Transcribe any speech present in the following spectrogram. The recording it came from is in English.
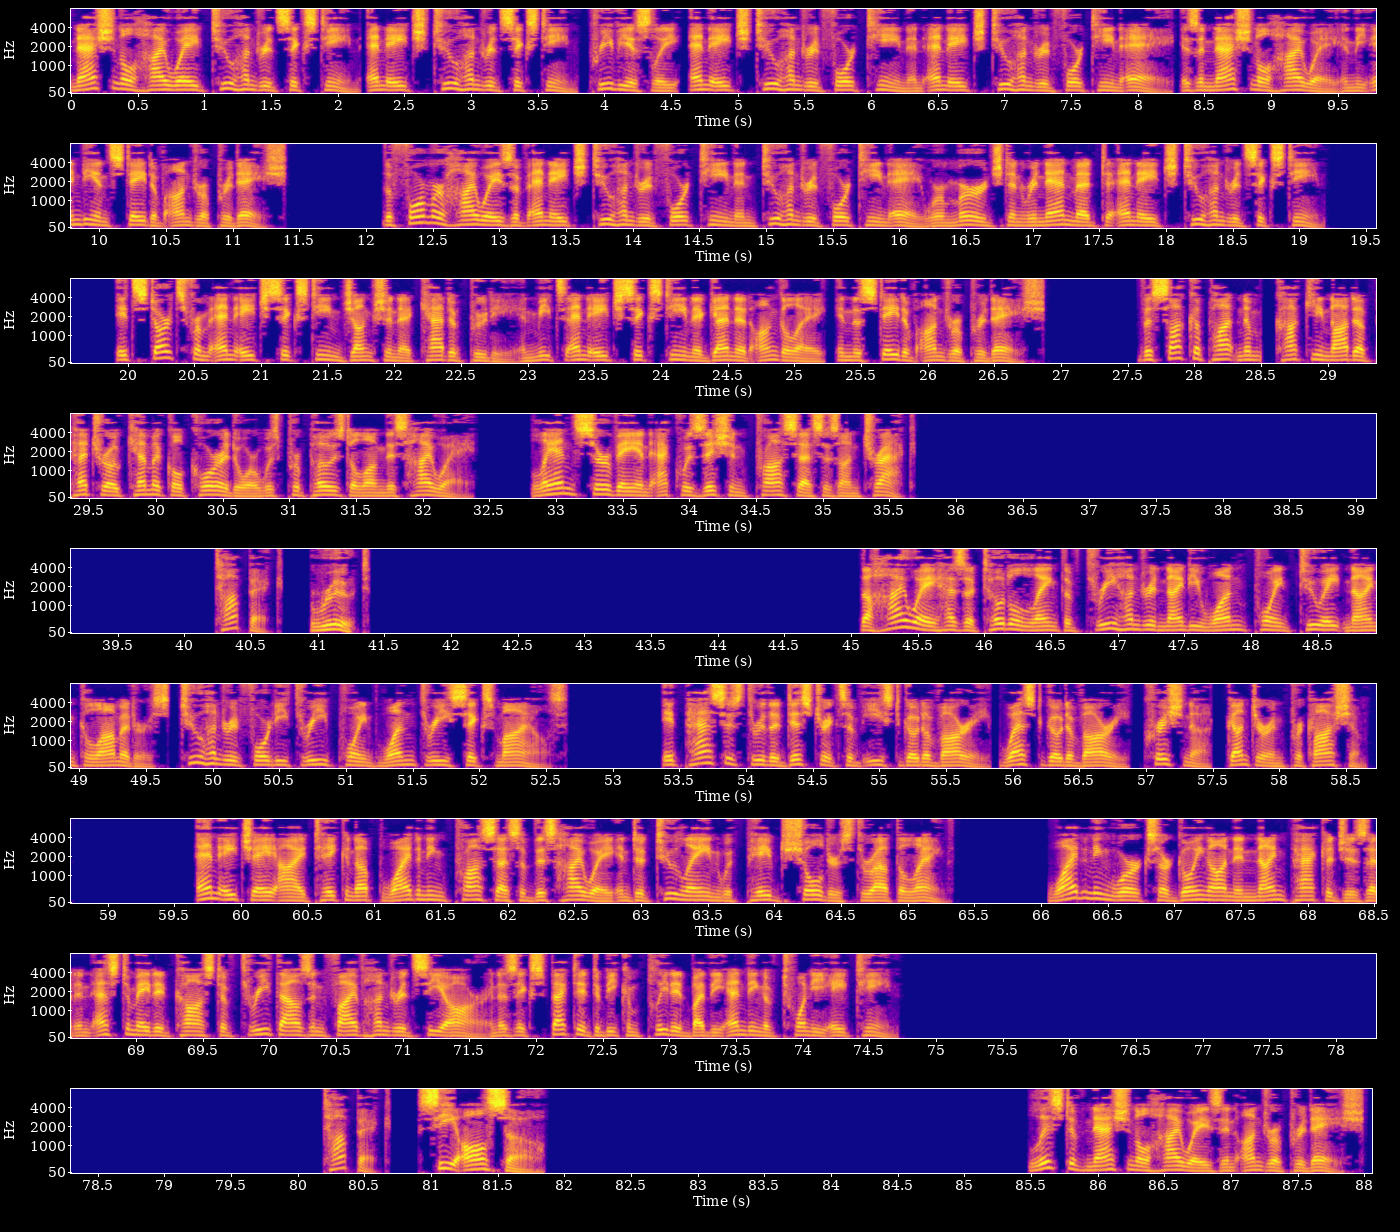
National Highway 216 NH 216 previously NH 214 and NH 214A is a national highway in the Indian state of Andhra Pradesh. The former highways of NH 214 and 214A were merged and renammed to NH 216. It starts from NH16 junction at Kathipudi and meets NH16 again at Ongole, in the state of Andhra Pradesh. Visakhapatnam – Kakinada Petro-Chemical Corridor was proposed along this highway. Land survey and acquisition process is on track. Route The highway has a total length of 391.289 kilometers, 243.136 miles. It passes through the districts of East Godavari, West Godavari, Krishna, Guntur and Prakasam. NHAI taken up widening process of this highway into two-lane with paved shoulders throughout the length. Widening works are going on in nine packages at an estimated cost of 3,500 cr and is expected to be completed by the ending of 2018. See also List of national highways in Andhra Pradesh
